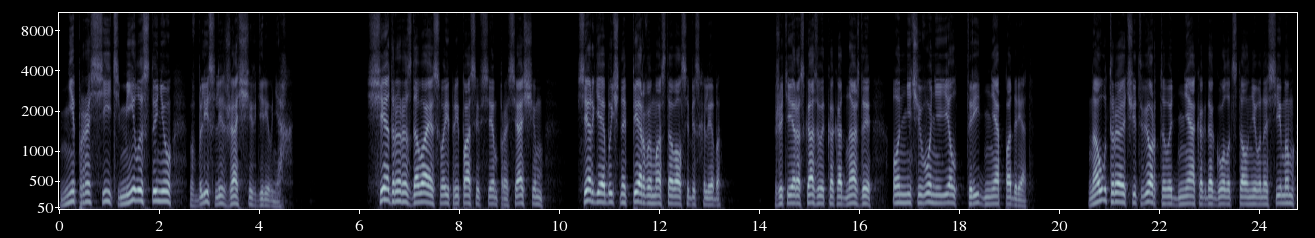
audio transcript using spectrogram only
не просить милостыню в близлежащих деревнях. Щедро раздавая свои припасы всем просящим, Сергий обычно первым оставался без хлеба. Житие рассказывает, как однажды он ничего не ел три дня подряд. На утро четвертого дня, когда голод стал невыносимым,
